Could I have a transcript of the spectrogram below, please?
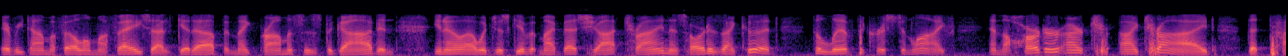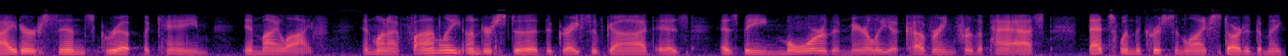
Every time I fell on my face, I'd get up and make promises to God and you know, I would just give it my best shot, trying as hard as I could to live the Christian life. And the harder I, tr- I tried, the tighter sin's grip became in my life. And when I finally understood the grace of God as as being more than merely a covering for the past, that's when the Christian life started to make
